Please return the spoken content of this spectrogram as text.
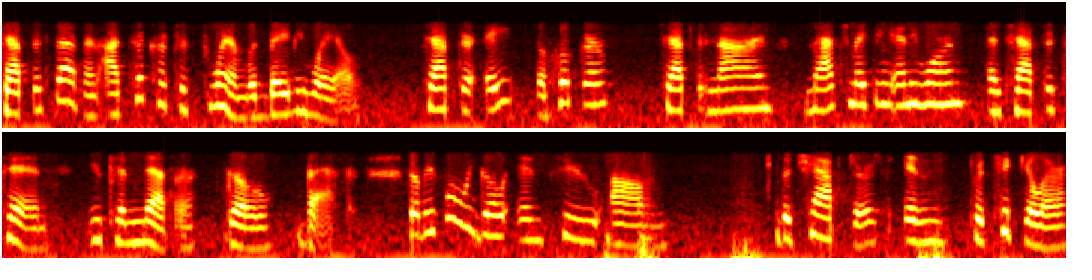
Chapter 7, I Took Her to Swim with Baby Whales. Chapter 8, The Hooker. Chapter 9, Matchmaking Anyone. And Chapter 10, You Can Never Go Back. So before we go into um, the chapters in particular,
